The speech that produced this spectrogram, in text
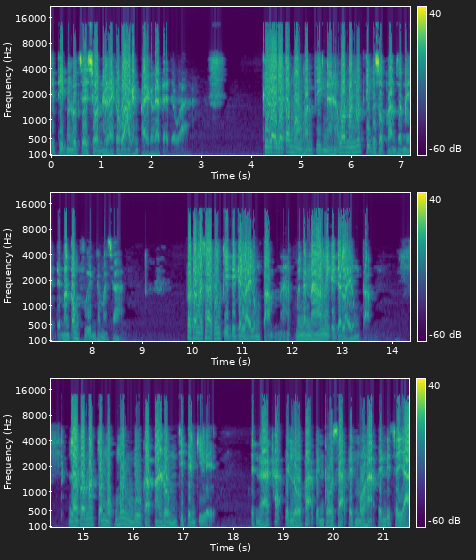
สิทธิมนุษยชนอะไรก็ว่ากันไปก็แล้วแต่จะว่า คือเราจะต้องมองความจริงนะฮะว่ามนุษย์ที่ประสบความสำเร็จเนี่ยมันต้องฝืนธรรมชาติเพราะธรรมชาติของจิตนี่ก็ไหลลงต่ำนะฮะเหมือนกันน้ำนี่ก็จะไหลลงต่ำแล้วก็มักจะหมกมุ่นอยู่กับอารมณ์ที่เป็นกิเลส เป็นราคะ เป็นโลภะเป็นโทสะเป็นโมหะ เป็นริษยา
